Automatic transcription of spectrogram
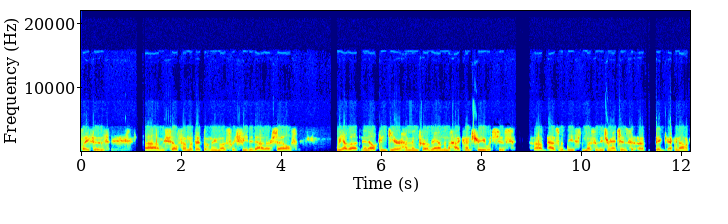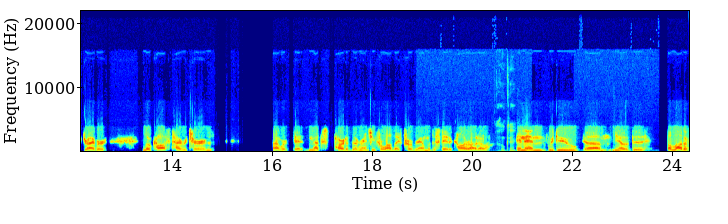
places. Uh, we sell some of it, but we mostly feed it out ourselves. We have a, an elk and deer hunting program in the high country, which is, uh, as with these most of these ranches, a big economic driver, low cost, high return. Uh, it, and that's part of the Ranching for Wildlife program with the state of Colorado. Okay. And then we do, um, you know, the a lot of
